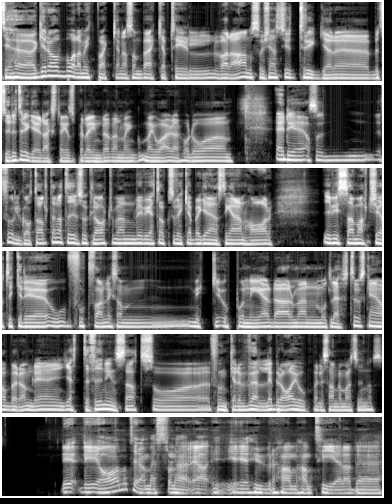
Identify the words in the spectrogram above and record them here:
till höger av båda mittbackarna som backup till varann så känns det ju tryggare, betydligt tryggare i dagsläget att spela Lindelöf än Maguire där. Och då eh, är det alltså fullgott alternativ såklart, men vi vet också vilka begränsningar han har i vissa matcher. Jag tycker det är fortfarande liksom mycket upp och ner där, men mot Leicester ska jag ha beröm. Det är en jättefin insats och funkade väldigt bra ihop med Lisandro Martinez. Det, det jag noterar mest från det här är, är hur han hanterade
